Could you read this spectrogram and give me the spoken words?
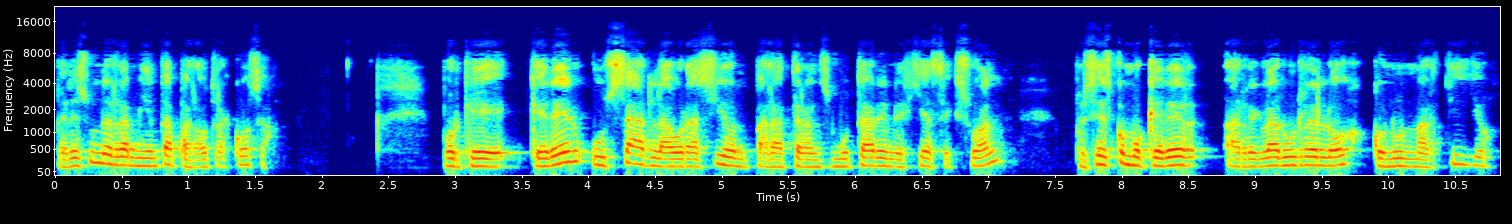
pero es una herramienta para otra cosa. Porque querer usar la oración para transmutar energía sexual, pues es como querer arreglar un reloj con un martillo.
